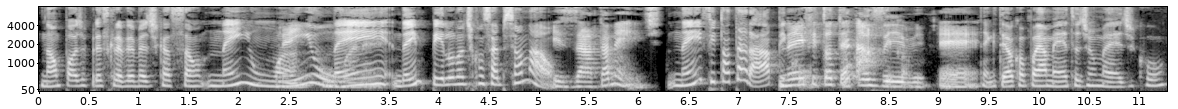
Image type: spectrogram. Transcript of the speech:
Não pode prescrever medicação nenhuma. Nenhuma. Nem, né? nem pílula anticoncepcional. Exatamente. Nem fitoterápico. Nem fitoterápico. Inclusive. É. Tem que ter acompanhamento de um médico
